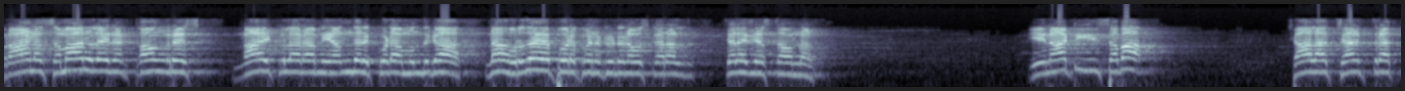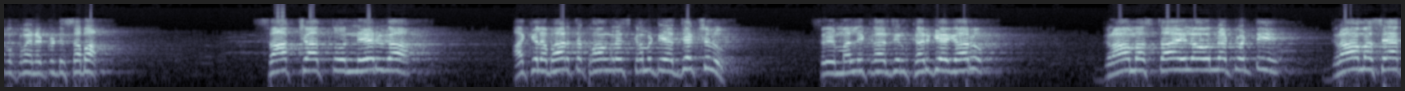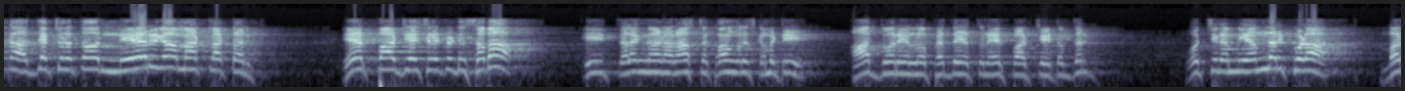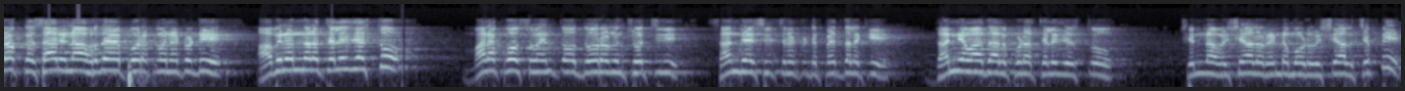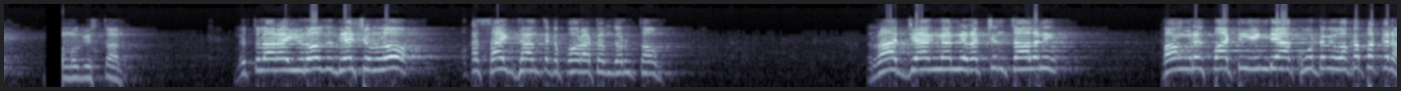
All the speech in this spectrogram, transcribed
ప్రాణ సమానులైన కాంగ్రెస్ నాయకులారా మీ అందరికి కూడా ముందుగా నా హృదయపూర్వకమైనటువంటి నమస్కారాలు తెలియజేస్తా ఉన్నాను. ఈనాటి ఈ సభ చాలా చారిత్రాత్మకమైనటువంటి సభ. సాక్షాత్తు నేరుగా అఖిల భారత కాంగ్రెస్ కమిటీ అధ్యక్షులు శ్రీ మల్లికార్జున్ ఖర్గే గారు గ్రామ స్థాయిలో ఉన్నటువంటి గ్రామ శాఖ అధ్యక్షులతో నేరుగా మాట్లాడటానికి ఏర్పాటు చేసినటువంటి సభ ఈ తెలంగాణ రాష్ట్ర కాంగ్రెస్ కమిటీ ఆధ్వర్యంలో పెద్ద ఎత్తున ఏర్పాటు చేయటం జరిగింది. వచ్చిన మీ అందరికి కూడా మరొక్కసారి నా హృదయపూర్వకమైనటువంటి అభినందనలు తెలియజేస్తూ మన కోసం ఎంతో దూరం నుంచి వచ్చి సందేశించినటువంటి పెద్దలకి ధన్యవాదాలు కూడా తెలియజేస్తూ చిన్న విషయాలు రెండు మూడు విషయాలు చెప్పి ముగిస్తాను. మిత్రులారా ఈరోజు దేశంలో ఒక సైద్ధాంతిక పోరాటం జరుగుతాం రాజ్యాంగాన్ని రక్షించాలని కాంగ్రెస్ పార్టీ ఇండియా కూటమి ఒక పక్కన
